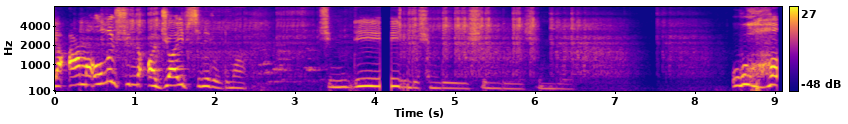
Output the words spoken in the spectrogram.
Ya ama oğlum şimdi acayip sinir oldum ha. Şimdi, şimdi, şimdi, şimdi, şimdi. Oha!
